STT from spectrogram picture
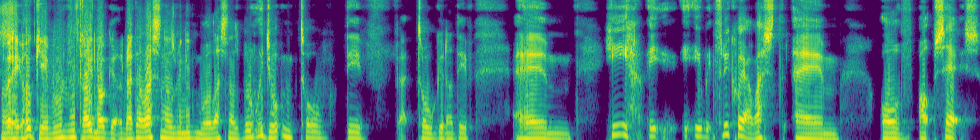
Right, okay. We'll, we'll try not get rid of listeners. We need more listeners. But only joking. Tall Dave, uh, Tall Gunner Dave. Um, he, he he went through quite a list um, of upsets.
